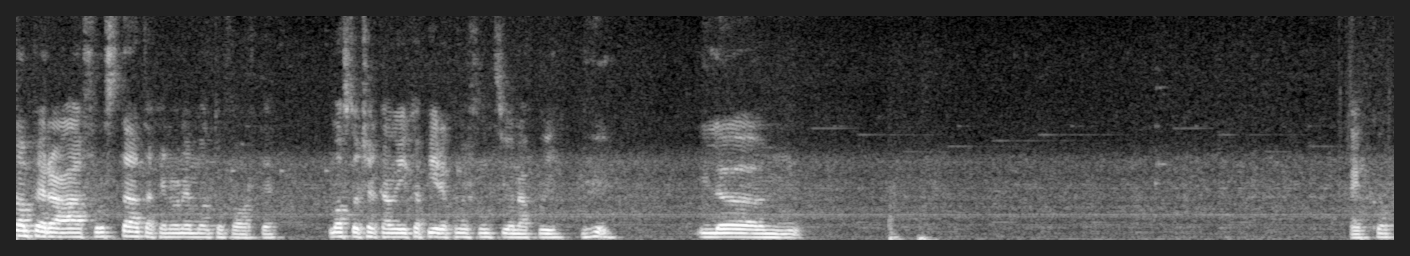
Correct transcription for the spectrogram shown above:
Chomper ha frustata che non è molto forte. Ma sto cercando di capire come funziona qui. Il... Um... Ecco.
